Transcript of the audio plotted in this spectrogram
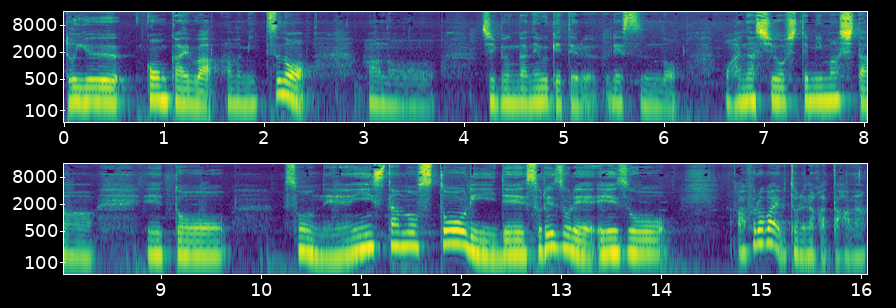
という今回はあの3つのあの自分がね受けてるレッスンのお話をしてみました。えっ、ー、とそうねインスタのストーリーでそれぞれ映像アフロバイブ撮れなかったかな？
